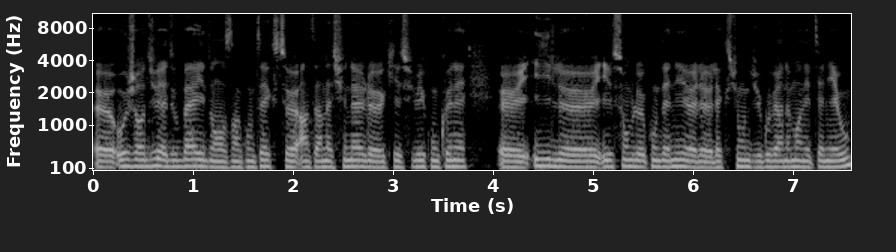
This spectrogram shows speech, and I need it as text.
Aujourd'hui à Dubaï, dans un contexte international qui est celui qu'on connaît, il, il semble condamner l'action du gouvernement Netanyahou.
